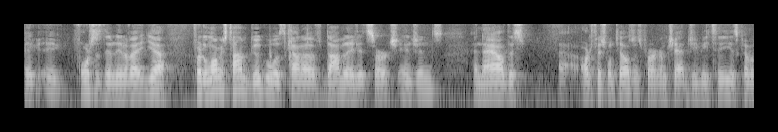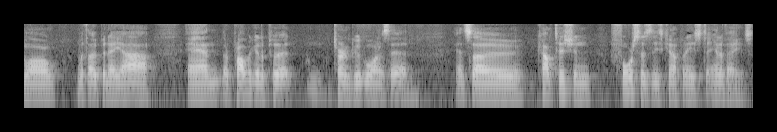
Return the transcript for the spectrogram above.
It, it forces them to innovate. Yeah, for the longest time, Google has kind of dominated search engines, and now this uh, artificial intelligence program, ChatGPT, is coming along with OpenAI, and they're probably going to put turn Google on its head. And so competition forces these companies to innovate.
